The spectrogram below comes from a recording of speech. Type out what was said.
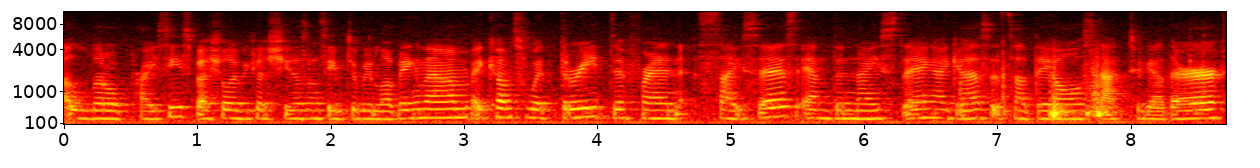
a little pricey, especially because she doesn't seem to be loving them. It comes with three different sizes and the nice thing I guess is that they all stack together.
